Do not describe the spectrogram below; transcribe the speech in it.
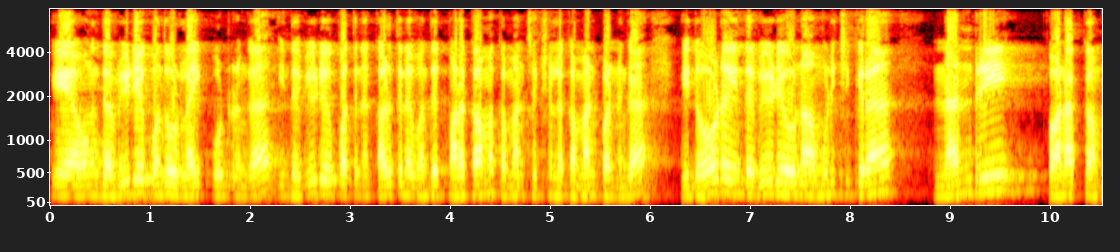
இந்த வீடியோக்கு வந்து ஒரு லைக் போட்டுருங்க. இந்த வீடியோ பற்றின கருத்தினை வந்து மறக்காம கமெண்ட் செக்ஷனில் கமெண்ட் பண்ணுங்க. இதோட இந்த வீடியோ நான் முடிச்சுக்கிறேன். நன்றி வணக்கம்.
